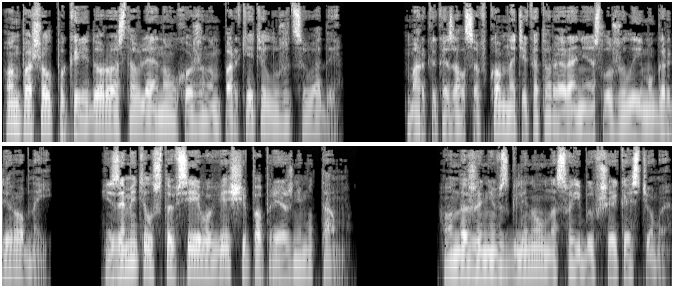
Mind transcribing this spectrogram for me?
он пошел по коридору, оставляя на ухоженном паркете лужицы воды. Марк оказался в комнате, которая ранее служила ему гардеробной, и заметил, что все его вещи по-прежнему там. Он даже не взглянул на свои бывшие костюмы.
